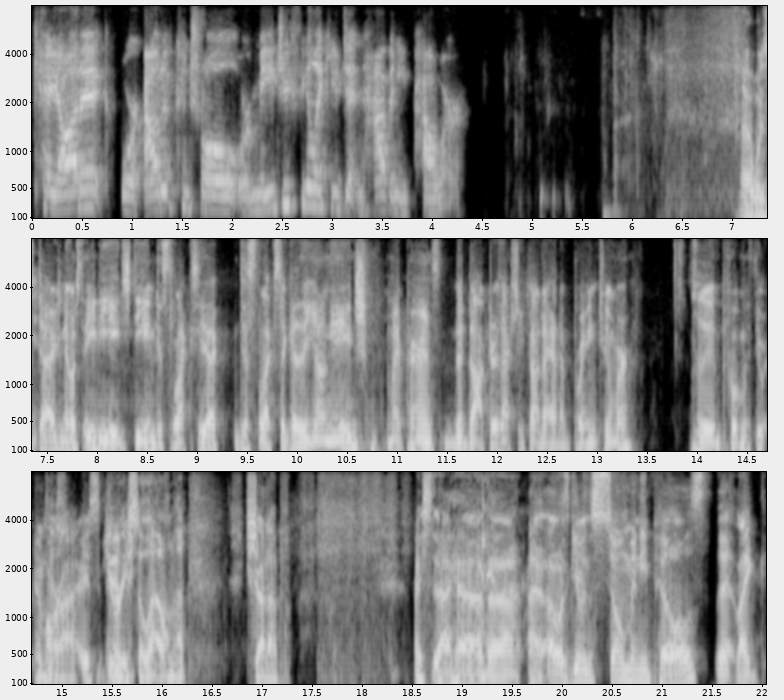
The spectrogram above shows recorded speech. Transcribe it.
chaotic or out of control or made you feel like you didn't have any power. I was diagnosed ADHD and dyslexia, dyslexic at a young age. My parents, the doctors actually thought I had a brain tumor. So they put me through MRIs. Jury's still out on that. Shut up. I, I had uh, I, I, was given so many pills that like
